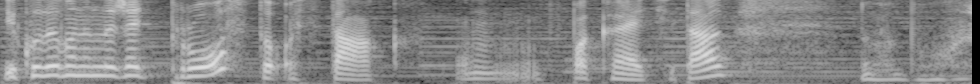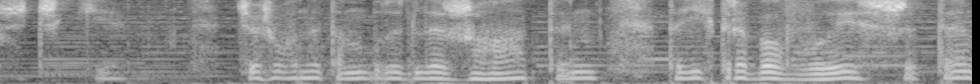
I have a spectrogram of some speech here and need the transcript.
І коли вони лежать просто ось так в пакеті, так? Думаю, божечки, чого ж вони там будуть лежати, та їх треба вишити,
